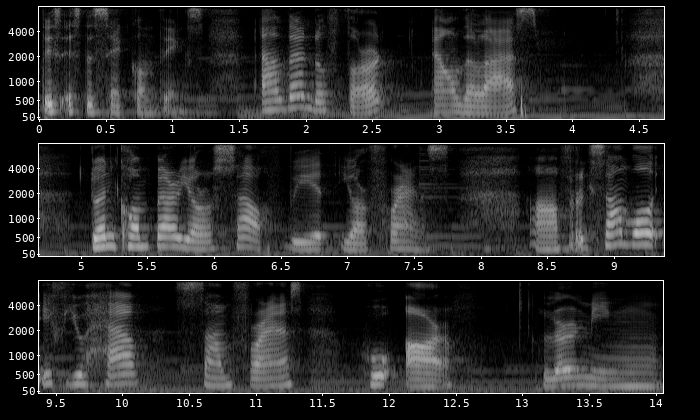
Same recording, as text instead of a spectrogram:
This is the second things. And then the third and the last, don't compare yourself with your friends. Uh, for example, if you have some friends who are learning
